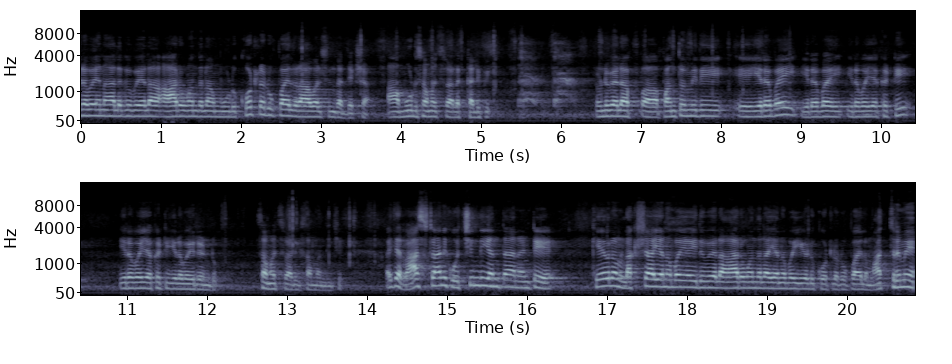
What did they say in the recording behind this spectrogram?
ఇరవై నాలుగు వేల ఆరు వందల మూడు కోట్ల రూపాయలు రావాల్సింది అధ్యక్ష ఆ మూడు సంవత్సరాలకు కలిపి. రెండు వేల పంతొమ్మిది ఇరవై ఇరవై ఇరవై ఒకటి ఇరవై ఒకటి ఇరవై రెండు సంవత్సరాలకు సంబంధించి. అయితే రాష్ట్రానికి వచ్చింది ఎంత అని అంటే కేవలం లక్ష ఎనభై ఐదు వేల ఆరు వందల ఎనభై ఏడు కోట్ల రూపాయలు మాత్రమే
